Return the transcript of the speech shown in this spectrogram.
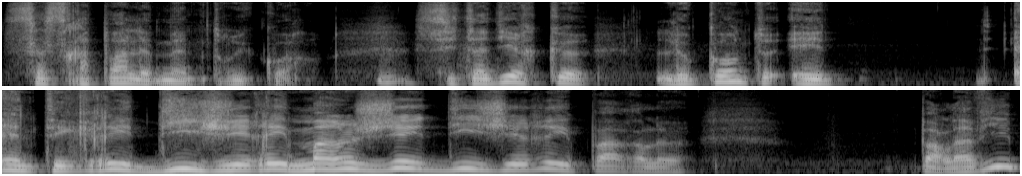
ça sera pas le même truc, quoi. Mm. C'est-à-dire que le conte est intégré, digéré, mangé, digéré par, le, par la vie.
